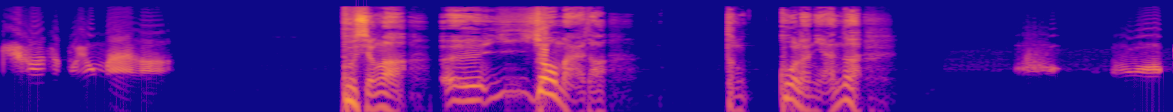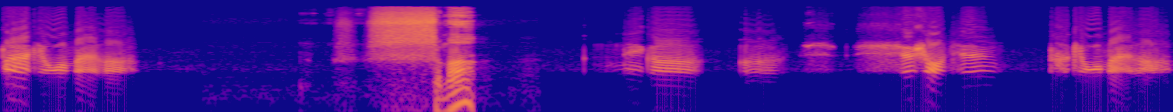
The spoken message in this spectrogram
车子不用买了。不行啊，呃，要买的，等过了年呢。爸给我买了。什么？那个，呃，薛少军，他给我买了。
